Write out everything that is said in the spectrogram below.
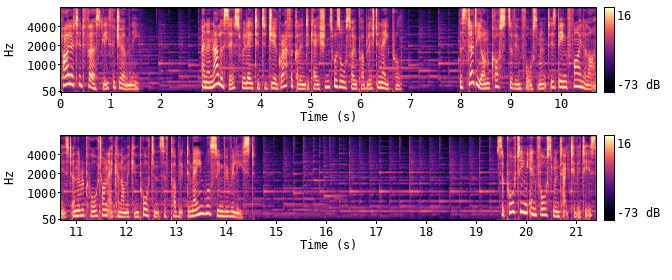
piloted firstly for Germany. An analysis related to geographical indications was also published in April. The study on costs of enforcement is being finalised and the report on economic importance of public domain will soon be released. Supporting enforcement activities,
